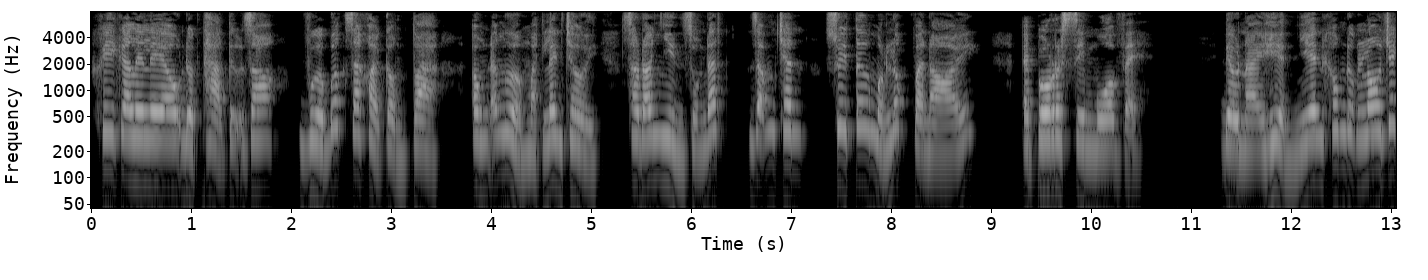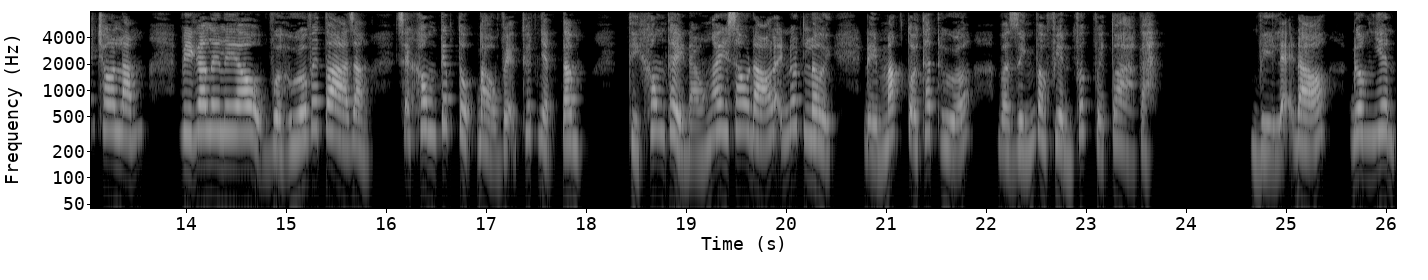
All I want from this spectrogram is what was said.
Khi Galileo được thả tự do, vừa bước ra khỏi cổng tòa, ông đã ngửa mặt lên trời, sau đó nhìn xuống đất, dẫm chân, suy tư một lúc và nói Eppur si muove. Điều này hiển nhiên không được logic cho lắm, vì Galileo vừa hứa với tòa rằng sẽ không tiếp tục bảo vệ thuyết nhật tâm, thì không thể nào ngay sau đó lại nuốt lời để mắc tội thất hứa và dính vào phiền phức với tòa cả. Vì lẽ đó, đương nhiên,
